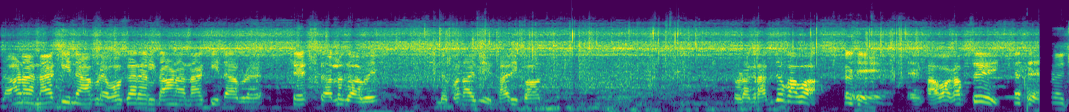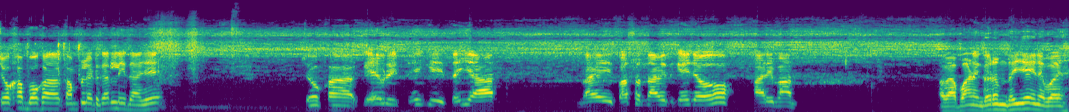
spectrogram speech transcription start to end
દાણા નાખીને આપણે વઘારેલ દાણા નાખીને આપણે ટેસ્ટ અલગ આવે એટલે બનાવીએ ખારી ભાત. થોડાક રાખજો ખાવા. ખાવા ખાપશે. આપણે ચોખા બોખા કમ્પ્લીટ કરી લીધા છે. ચોખા કેવરી થઈ ગઈ તૈયાર? ભાઈ પસંદ આવી તો કહેજો ખારી ભાત. હવે આ પાણી ગરમ થઈ જાય ને ભાઈ.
